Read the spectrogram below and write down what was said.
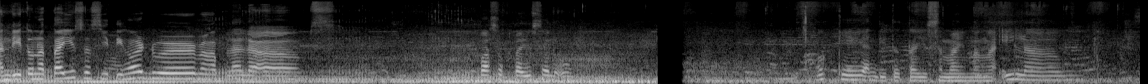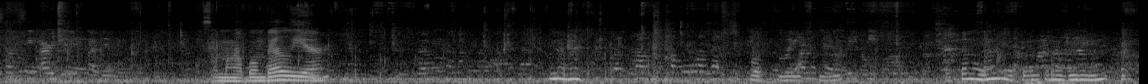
Andito na tayo sa City Hardware mga palalabs. Pasok tayo sa loob. Okay, andito tayo sa may mga ilaw. Sa mga bombelia. Spotlight na. Ito na ito ang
